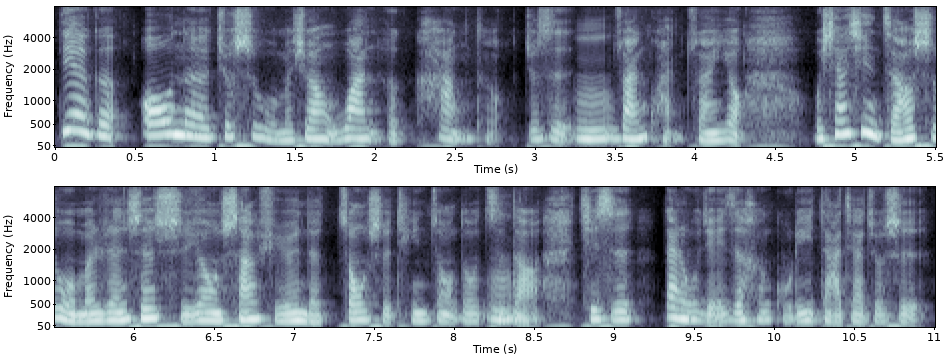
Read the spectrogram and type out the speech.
第二个 O 呢，就是我们希望 One Account，就是专款专用。嗯、我相信只要是我们人生使用商学院的忠实听众都知道，嗯、其实淡如姐一直很鼓励大家，就是。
